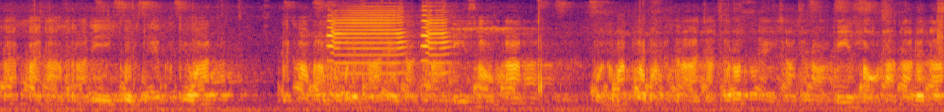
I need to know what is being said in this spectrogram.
และปลายทางสถานีกรุงเทพอภิวัตรและเข้ามารับส่งผู้โดยสารในชานชาลที่สองครับผลวัดระหว่างอัตราจากรถในชานชาลที่สองทางด้วยครับ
